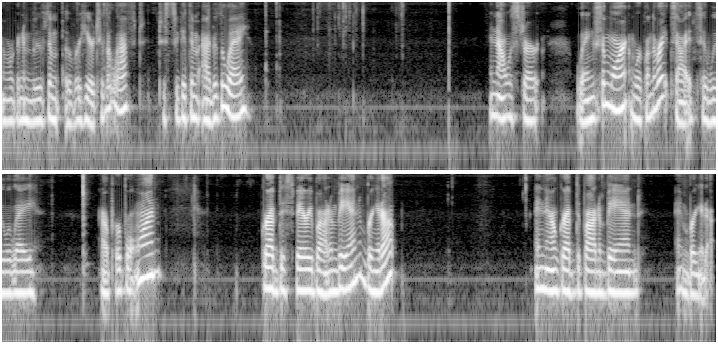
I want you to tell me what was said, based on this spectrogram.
And we're going to move them over here to the left just to get them out of the way. And now we'll start laying some more and work on the right side. So we will lay our purple on. Grab this very bottom band and bring it up. And now grab the bottom band and bring it up.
